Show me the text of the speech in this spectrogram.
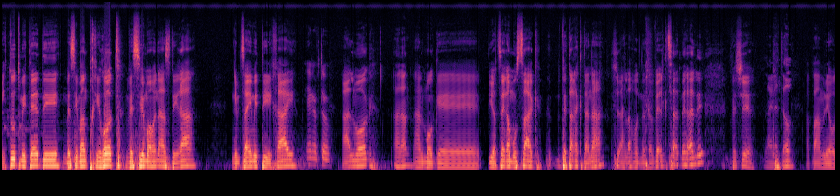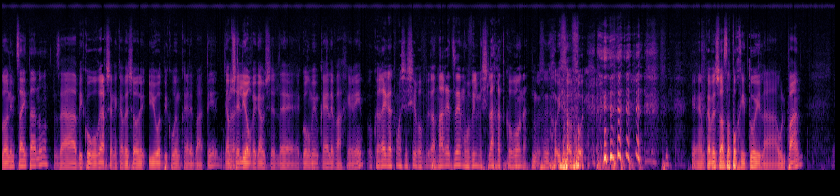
איתות מטדי בסימן בחירות וסיום העונה הסדירה. נמצאים איתי חי, ערב טוב. אלמוג, אהלן. אלמוג אה, יוצר המושג ביתר הקטנה, שעליו עוד נדבר קצת נראה לי, ושיר. לילה טוב. הפעם ליאור לא נמצא איתנו, זה היה ביקור אורח שנקווה שיהיו עוד ביקורים כאלה בעתיד, גם של ליאור וגם של אה, גורמים כאלה ואחרים. הוא כרגע, כמו ששיר אמר את זה, מוביל משלחת קורונה. אוי ואבוי. כן, אני מקווה שהוא עשה פה חיטוי לאולפן.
